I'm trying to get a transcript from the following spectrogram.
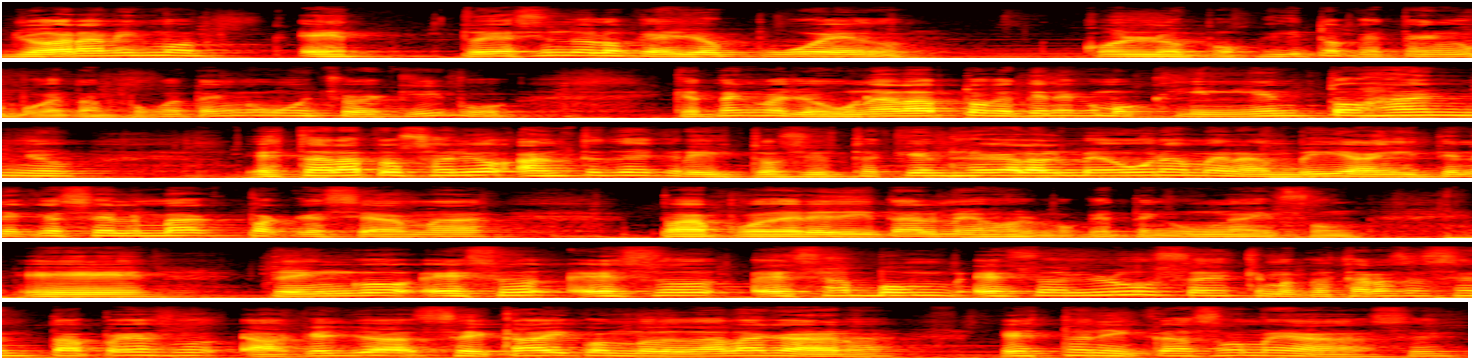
yo ahora mismo estoy haciendo lo que yo puedo con lo poquito que tengo, porque tampoco tengo mucho equipo. ¿Qué tengo yo? Una laptop que tiene como 500 años. Esta laptop salió antes de Cristo. Si ustedes quieren regalarme una, me la envían. Y tiene que ser Mac para que sea más, para poder editar mejor, porque tengo un iPhone. Eh, tengo eso, eso, esas luces que me costaron 60 pesos. Aquella se cae cuando le da la gana. Esta ni caso me hace.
